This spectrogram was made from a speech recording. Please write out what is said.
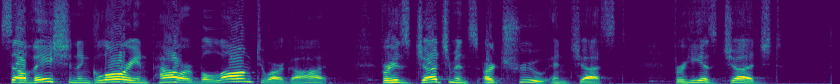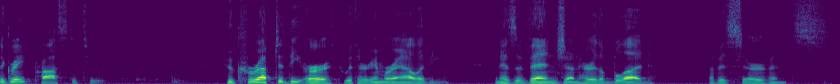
Salvation and glory and power belong to our God, for his judgments are true and just, for he has judged the great prostitute, who corrupted the earth with her immorality and has avenged on her the blood of his servants.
